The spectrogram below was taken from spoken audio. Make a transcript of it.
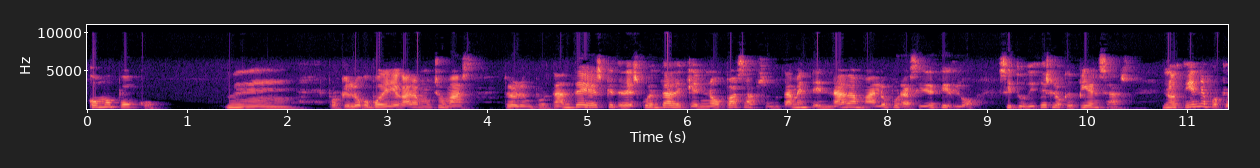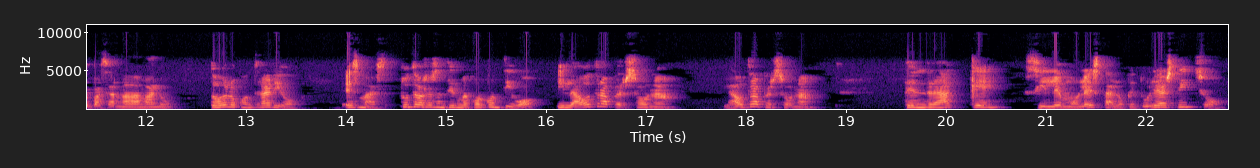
Como poco. Mm, porque luego puede llegar a mucho más. Pero lo importante es que te des cuenta de que no pasa absolutamente nada malo, por así decirlo, si tú dices lo que piensas. No tiene por qué pasar nada malo. Todo lo contrario. Es más, tú te vas a sentir mejor contigo y la otra persona, la otra persona, tendrá que, si le molesta lo que tú le has dicho,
